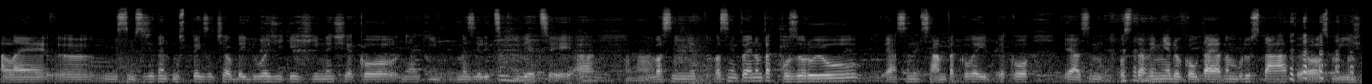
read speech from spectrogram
ale uh, myslím si, že ten úspěch začal být důležitější než jako nějaký mezilidský věci a vlastně, mě, vlastně to jenom tak pozoruju, já jsem sám takovej, jako já jsem postaví mě do kouta, já tam budu stát, jo, spíš,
